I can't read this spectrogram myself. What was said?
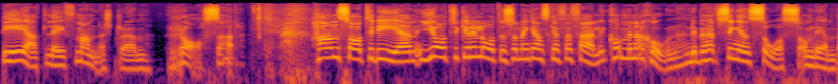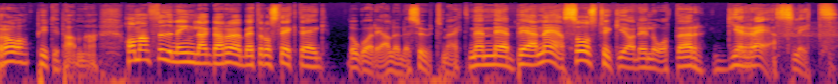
det är att Leif Mannerström rasar. Han sa till DN, jag tycker det låter som en ganska förfärlig kombination. Det behövs ingen sås om det är en bra pyttipanna. Har man fina inlagda rödbetor och stekt ägg, då går det alldeles utmärkt. Men med bearnaisesås tycker jag det låter gräsligt.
